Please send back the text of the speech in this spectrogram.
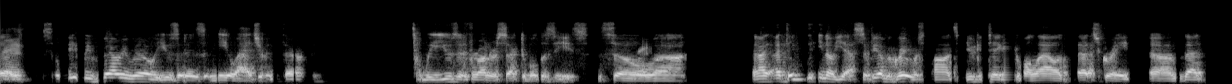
a so we, we, very rarely use it as a neoadjuvant therapy. We use it for unresectable disease. So, uh, and I, I, think you know, yes, if you have a great response, you can take them all out. That's great. Um, that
